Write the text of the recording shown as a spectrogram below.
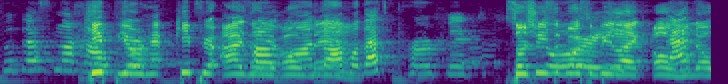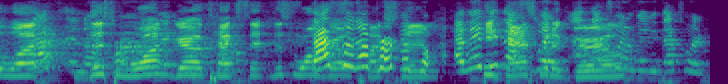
But that's not how. Keep your ha- keep your eyes on your own on, man. Doppel, that's perfect. So she's supposed to be like, oh, That's- you know what? that's This one girl texted. This one That's girl in a touched perfect. And maybe He that's danced with where, a and that's where maybe that's where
